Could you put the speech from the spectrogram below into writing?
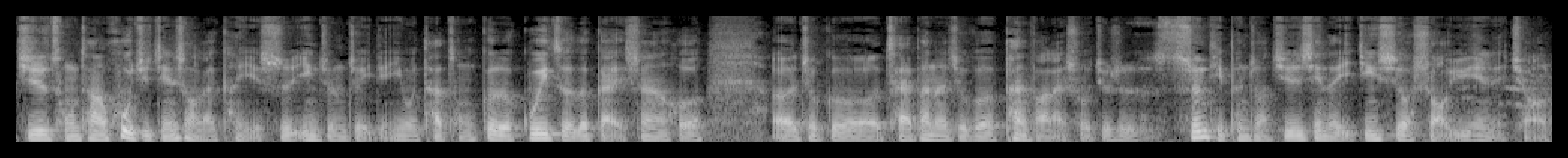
其实从它护具减少来看，也是印证了这一点。因为它从各个规则的改善和呃这个裁判的这个判罚来说，就是身体碰撞其实现在已经是要少于 NHL 了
